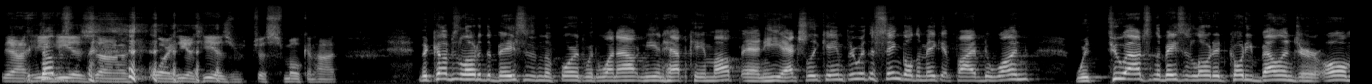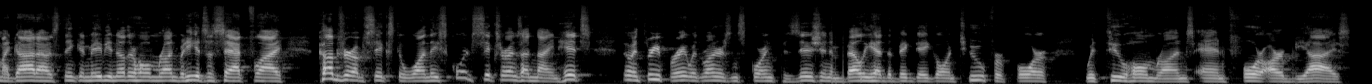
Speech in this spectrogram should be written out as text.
Yeah, he, Cubs- he is uh, boy, he is he is just smoking hot. The Cubs loaded the bases in the fourth with one out, and Ian Happ came up, and he actually came through with a single to make it five to one. With two outs and the bases loaded, Cody Bellinger. Oh my God, I was thinking maybe another home run, but he hits a sac fly. Cubs are up six to one. They scored six runs on nine hits. They went three for eight with runners in scoring position, and Belly had the big day going two for four with two home runs and four RBIs.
